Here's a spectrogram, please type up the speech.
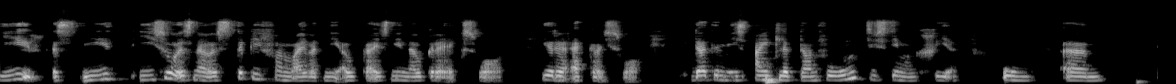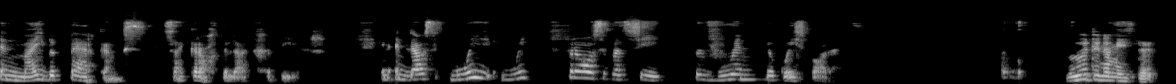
hier is hier hierso is nou 'n stukkie van my wat nie oukei is nie nou kry ek swaar. Here ek kry swaar. Dat 'n mens eintlik dan vir hom toestemming gee om ehm um, in my beperkings sy krag te laat gebeur En en daar's mooi mooi frase wat sê bewoon jou kwesbaarheid. Hoe doen 'n mens dit?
